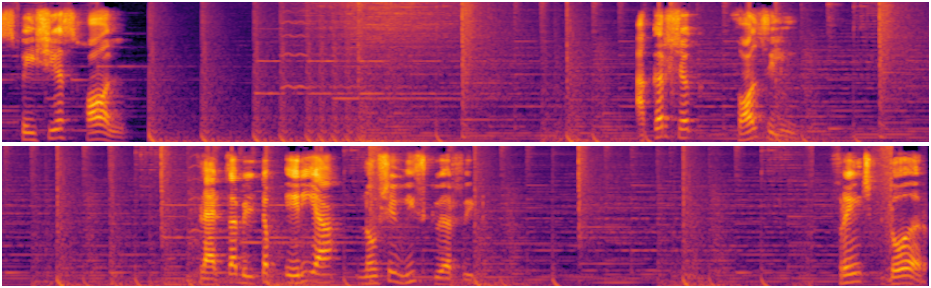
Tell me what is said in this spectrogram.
Spacious hall. आकर्षक फॉल सिलिंग. फ्लॅटचा बिल्टअप एरिया नऊशे वीस स्क्वेअर फीट. French door.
